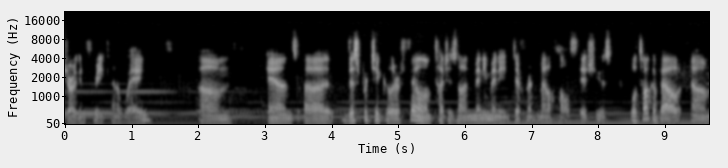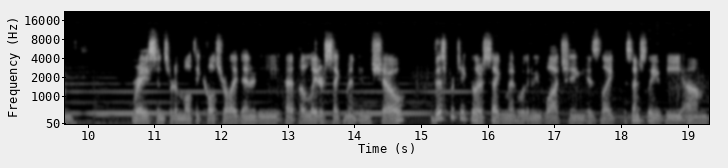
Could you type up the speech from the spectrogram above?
jargon free kind of way. Um, and uh, this particular film touches on many, many different mental health issues. We'll talk about um, race and sort of multicultural identity at a later segment in the show. This particular segment we're going to be watching is like essentially the um,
